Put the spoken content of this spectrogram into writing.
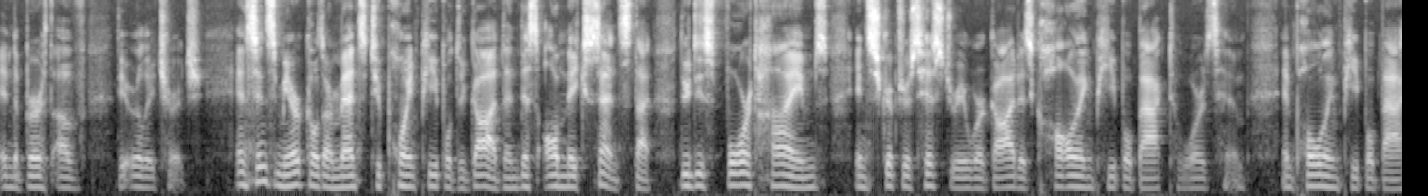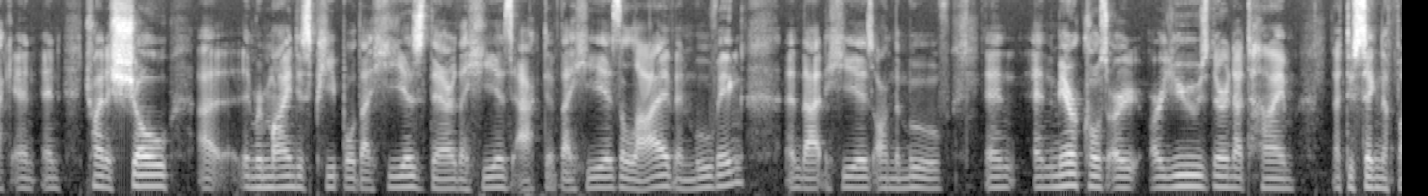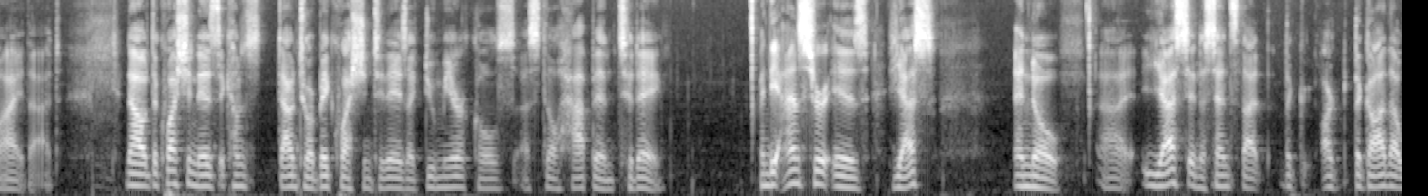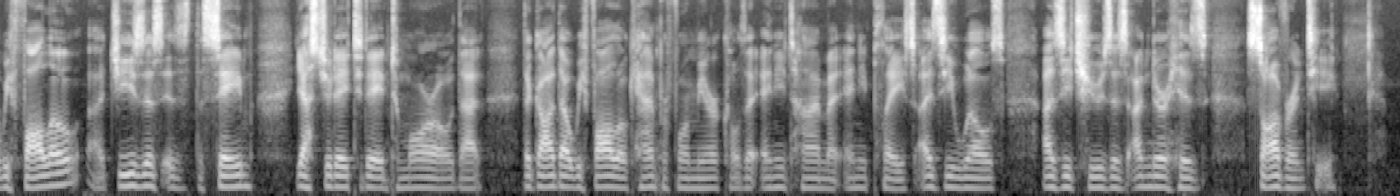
in the birth of the early church. And since miracles are meant to point people to God, then this all makes sense that through these four times in Scripture's history where God is calling people back towards Him and pulling people back and, and trying to show uh, and remind His people that He is there, that He is active, that He is alive and moving, and that He is on the move. And, and miracles are, are used during that time uh, to signify that. Now, the question is, it comes down to our big question today is like, do miracles uh, still happen today? And the answer is yes and no. Uh, yes, in the sense that the our the God that we follow, uh, Jesus, is the same yesterday, today, and tomorrow. That the God that we follow can perform miracles at any time, at any place, as He wills, as He chooses, under His sovereignty.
